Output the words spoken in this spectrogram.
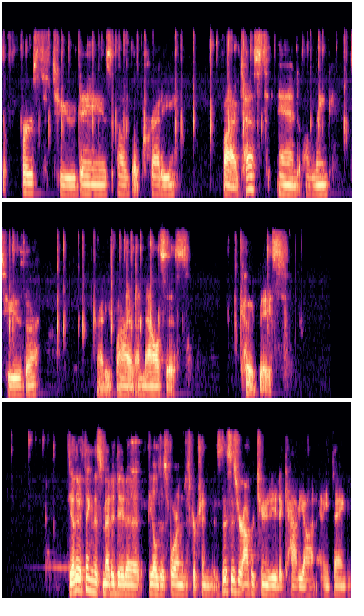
the first two days of the PRADI 5 test and a link to the PRADI 5 analysis code base. The other thing this metadata field is for in the description is this is your opportunity to caveat anything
